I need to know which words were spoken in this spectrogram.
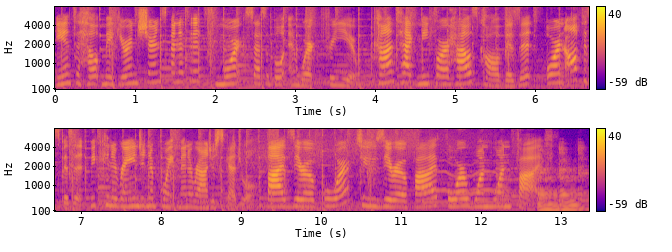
and to help make your insurance benefits more accessible and work for you. Contact me for a house call visit or an office visit. We can arrange an appointment around your schedule. 504 205 4115.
